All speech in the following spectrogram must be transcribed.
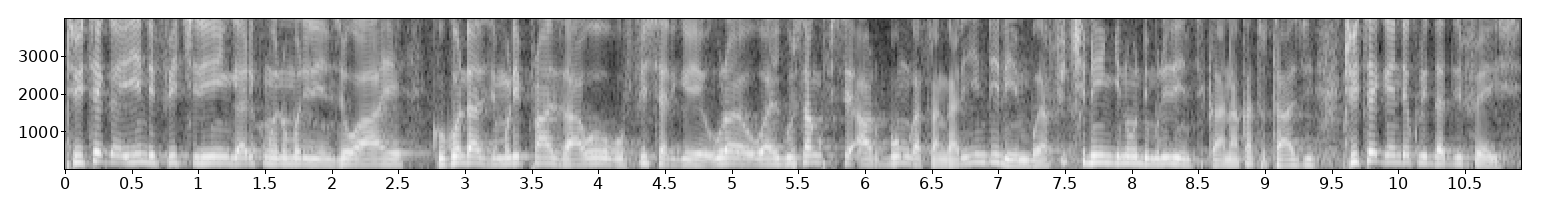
twitega iyindi featuring ari kumwe n'umuririmbyi wahe kuko ndazi muri plan zawe ubu ufise ari wayigusanga ufise album gasanga hari indirimbo ya featuring n'undi muririmbyi kanaka tutazi. Twitege nde kuri Daddy Face?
